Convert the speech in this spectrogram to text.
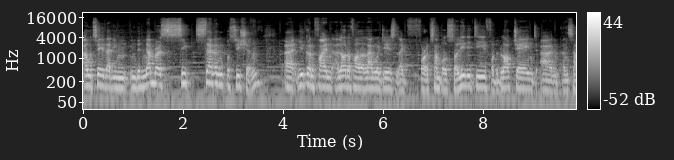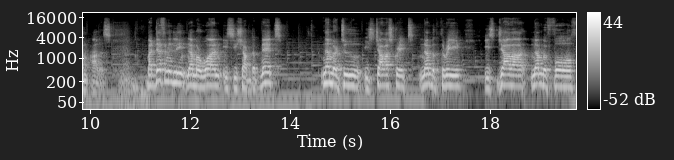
I would say that in, in the number six, seven position, uh, you can find a lot of other languages, like for example, Solidity for the blockchain and, and some others. But definitely number one is C Sharp.NET. Number two is JavaScript. Number three is Java. Number four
